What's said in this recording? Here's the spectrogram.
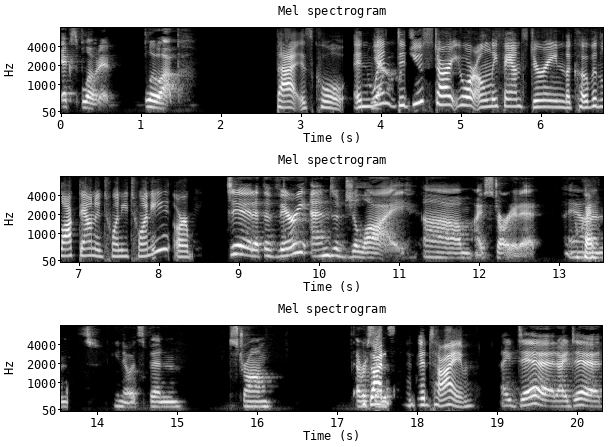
exploded, blew up. That is cool. And when yeah. did you start your OnlyFans during the COVID lockdown in 2020 or did at the very end of July. Um, I started it, and okay. you know it's been strong ever you since. a good time. I did. I did.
